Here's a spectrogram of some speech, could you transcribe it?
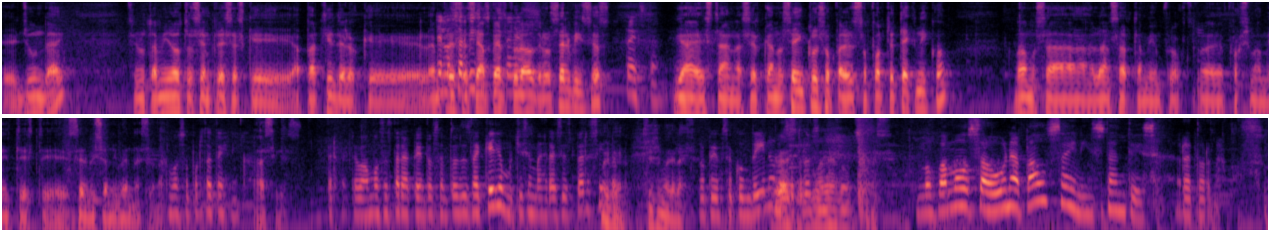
eh, Hyundai, sino también otras empresas que a partir de lo que la empresa se ha aperturado de los servicios, ya están acercándose, incluso para el soporte técnico, vamos a lanzar también eh, próximamente este servicio a nivel nacional. Como soporte técnico. Así es. Perfecto, vamos a estar atentos entonces a aquello. Muchísimas gracias, Percy. Muy bien, muchísimas gracias. Propio Secundino. Gracias, buenas noches. Nos vamos a una pausa en instantes. Retornamos.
